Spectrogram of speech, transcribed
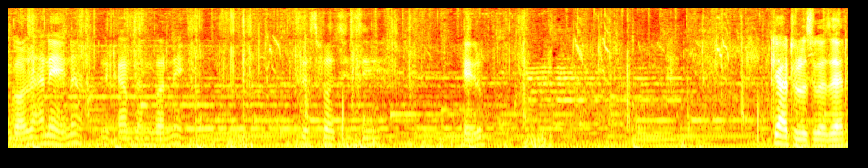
घर जाने होइन अनि कामसाम गर्ने। त्यसपछि चाहिँ हेरौँ। क्या ठुलो सुगा चाहिँ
